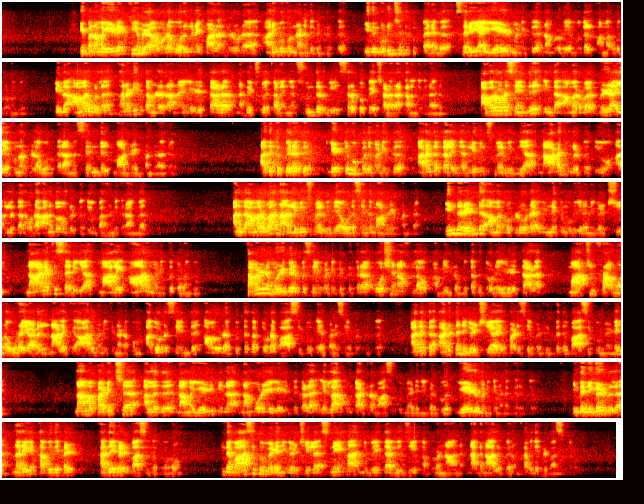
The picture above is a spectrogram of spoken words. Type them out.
இப்ப நம்ம இலக்கிய விழாவோட ஒருங்கிணைப்பாளர்களோட அறிமுகம் நடந்துகிட்டு இருக்கு. இது முடிஞ்சதுக்கு பிறகு சரியா ஏழு மணிக்கு நம்மளுடைய முதல் அமர்வு தொடங்கும். இந்த அமர்வுல கனடிய தமிழரான எழுத்தாளர் நகைச்சுவை கலைஞர் சுந்தர்வி சிறப்பு பேச்சாளரா கலந்துக்கிறாரு. அவரோட சேர்ந்து இந்த அமர்வை விழா இயக்குனர்களை ஒருத்தரான செந்தில் மாடரேட் பண்றாரு. அதுக்கு பிறகு எட்டு முப்பது மணிக்கு அரங்க கலைஞர் லிவிங்ஸ்மெல் வித்யா நாடகங்கள் பத்தியும் அதுல தன்னோட அனுபவங்கள் பத்தியும் பகிர்ந்துக்கிறாங்க. அந்த அமர்வை நான் லிவிங்ஸ்மேல் வித்யாவோட சேர்ந்து மாடரேட் பண்றேன். இந்த ரெண்டு அமர்வுகளோட இன்னைக்கு முடிகிற நிகழ்ச்சி நாளைக்கு சரியா மாலை ஆறு மணிக்கு தொடங்கும். தமிழ்ல மொழிபெயர்ப்பு செய்யப்பட்டுக்கிட்டு இருக்கிற ஓஷன் ஆஃப் லவ் அப்படின்ற புத்தகத்தோட எழுத்தாளர் மார்டின் ஃப்ராமோட உரையாடல் நாளைக்கு ஆறு மணிக்கு நடக்கும். அதோட சேர்ந்து அவரோட புத்தகத்தோட வாசிப்பும் ஏற்பாடு செய்யப்பட்டிருக்கு. அதுக்கு அடுத்த நிகழ்ச்சியா ஏற்பாடு செய்யப்பட்டிருக்கிறது வாசிப்பு மேடை. நாம படிச்ச அல்லது நாம எழுதின நம்முடைய எழுத்துக்களை எல்லாருக்கும் காட்டுற வாசிப்பு மேடை நிகழ்வு ஏழு மணிக்கு நடக்க இருக்கு இந்த நிகழ்வுல நிறைய கவிதைகள் கதைகள் வாசிக்க போறோம். இந்த வாசிப்பு மேடை நிகழ்ச்சியில ஸ்னேகா நிவேதா விஜி அப்புறம் நான். நாங்க நாலு பேரும் கவிதைகள் வாசிக்கிறோம்.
